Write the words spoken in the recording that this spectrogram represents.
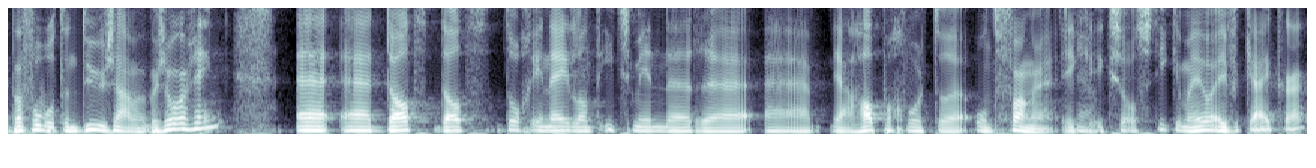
bijvoorbeeld een duurzame bezorging, dat dat toch in Nederland iets minder ja, happig wordt ontvangen. Ik, Ja. ik zal stiekem heel even kijken,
